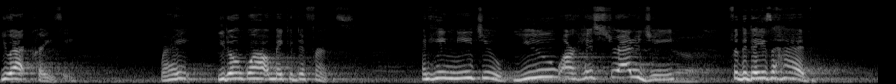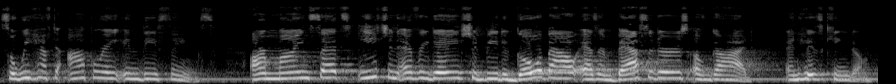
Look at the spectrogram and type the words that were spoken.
You act crazy. Right? You don't go out and make a difference. And he needs you. You are his strategy for the days ahead. So we have to operate in these things. Our mindsets each and every day should be to go about as ambassadors of God and his kingdom.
